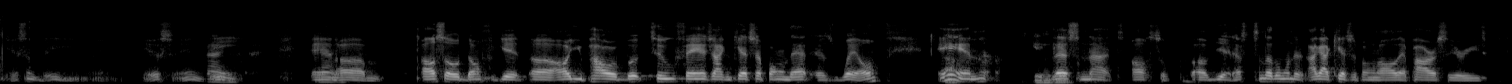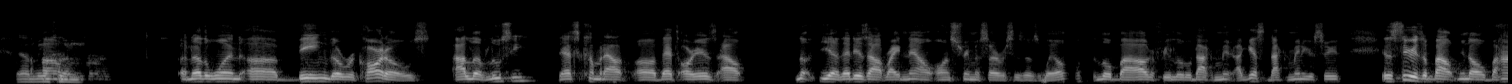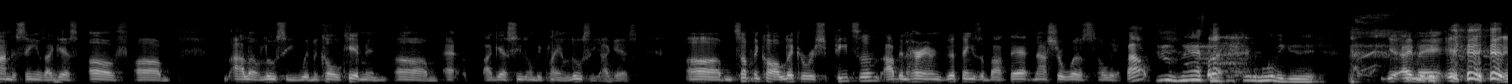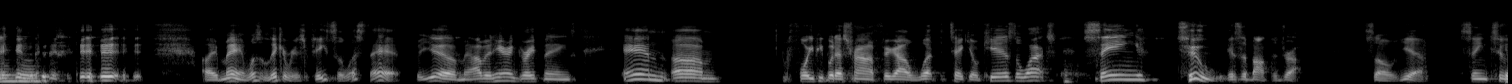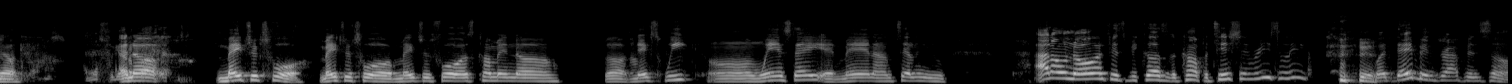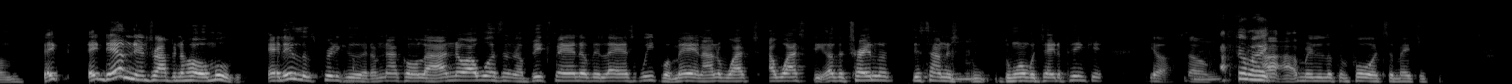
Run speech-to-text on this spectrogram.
Yes, indeed, man. Yes, indeed. Nice. And um, also, don't forget, uh, all you Power Book Two fans, y'all can catch up on that as well. And it's getting good. that's not also, uh, yeah, that's another one that I got to catch up on all that Power series. Yeah, me too. Um, another one, uh, being the Ricardos, I Love Lucy. That's coming out. Uh, that or is out. No, yeah, that is out right now on streaming services as well. A little biography, a little document, I guess, documentary series. It's a series about you know behind the scenes, I guess, of um, I Love Lucy with Nicole Kidman. Um, at- I guess she's gonna be playing Lucy. I guess. Um, something called Licorice Pizza. I've been hearing good things about that. Not sure what it's totally about. It was nasty. but- but the movie good. Yeah, hey man. Mm-hmm. like man, what's licorice pizza? What's that? But yeah, man, I've been hearing great things. And um, for you people that's trying to figure out what to take your kids to watch, Sing Two is about to drop. So yeah, Sing Two. Yeah. Almost forgot And, about uh, it. Matrix Four, Matrix Four, Matrix Four is coming uh, uh next week on Wednesday, and man, I'm telling you, I don't know if it's because of the competition recently, but they've been dropping some. They they damn near dropping the whole movie, and it looks pretty good. I'm not gonna lie. I know I wasn't a big fan of it last week, but man, I watched I watched the other trailer. This time it's Mhm. the one with Jada Pinkett. Yeah, so Mhm. I feel like I, I'm really looking forward to Matrix.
